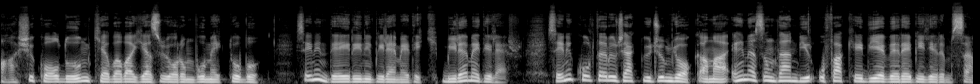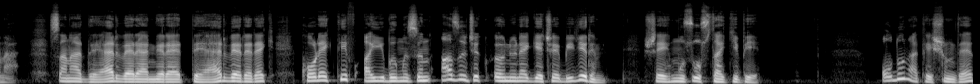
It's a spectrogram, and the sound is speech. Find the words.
Aşık olduğum kebaba yazıyorum bu mektubu. Senin değerini bilemedik, bilemediler. Seni kurtaracak gücüm yok ama en azından bir ufak hediye verebilirim sana. Sana değer verenlere değer vererek kolektif ayıbımızın azıcık önüne geçebilirim. Şehmuz Usta gibi. Odun ateşinde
